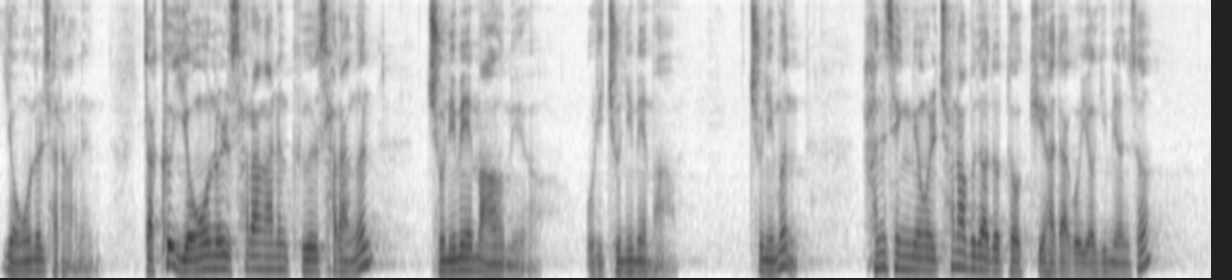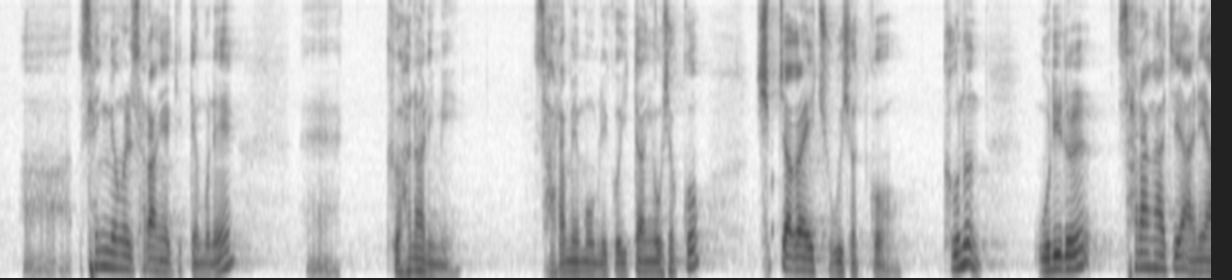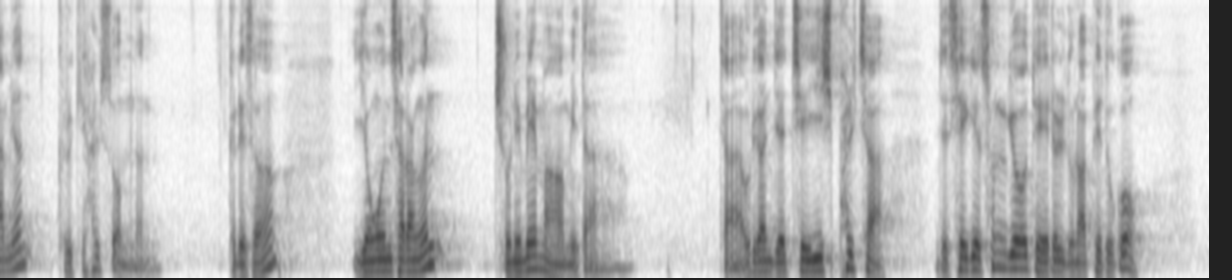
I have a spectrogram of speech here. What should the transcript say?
영혼을 사랑하는 자, 그 영혼을 사랑하는 그 사랑은 주님의 마음이에요. 우리 주님의 마음. 주님은 한 생명을 천하보다도 더 귀하다고 여기면서 아, 생명을 사랑했기 때문에 그 하나님이 사람의 몸을 입고 이 땅에 오셨고 십자가에 죽으셨고 그거는 우리를 사랑하지 아니하면 그렇게 할 수 없는 그래서 영혼 사랑은 주님의 마음이다. 자, 우리가 이제 제28차 이제 세계 선교 대회를 눈앞에 두고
